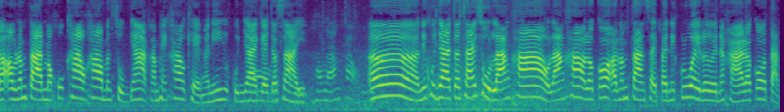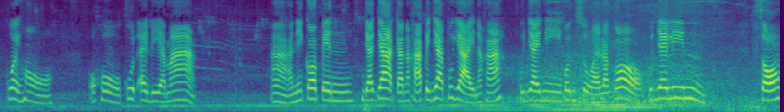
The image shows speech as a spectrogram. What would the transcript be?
แล้วเอาน้ำตาลมาคลุกข้าวข้าวมันสุกยากทำให้ข้าวแข็งอันนี้คุณยายแกจะใส่เขาล้างข้าวเออ นี่คุณยายจะใช้สูตรล้างข้าว ล้างข้าวแล้วก็เอาน้ำตาลใส่ไปในกล้วยเลยนะคะ แล้วก็ตักกล้วยห่อโอ้โหกูดไอเดียมาก อ่า อันนี้ก็เป็นญาติญาติๆกันนะคะ เป็นญาติผู้ใหญ่นะคะ คุณยายนีคนสวยแล้วก็คุณยายลินสอง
